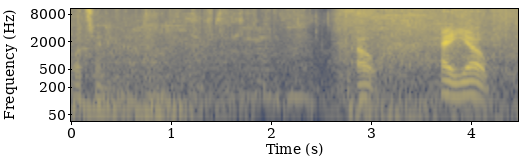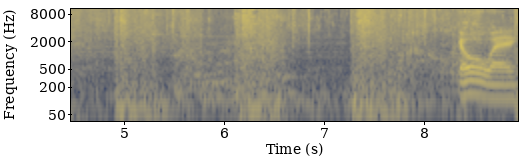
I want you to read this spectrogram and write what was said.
What's in here? Oh. Hey, yo. Go away.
